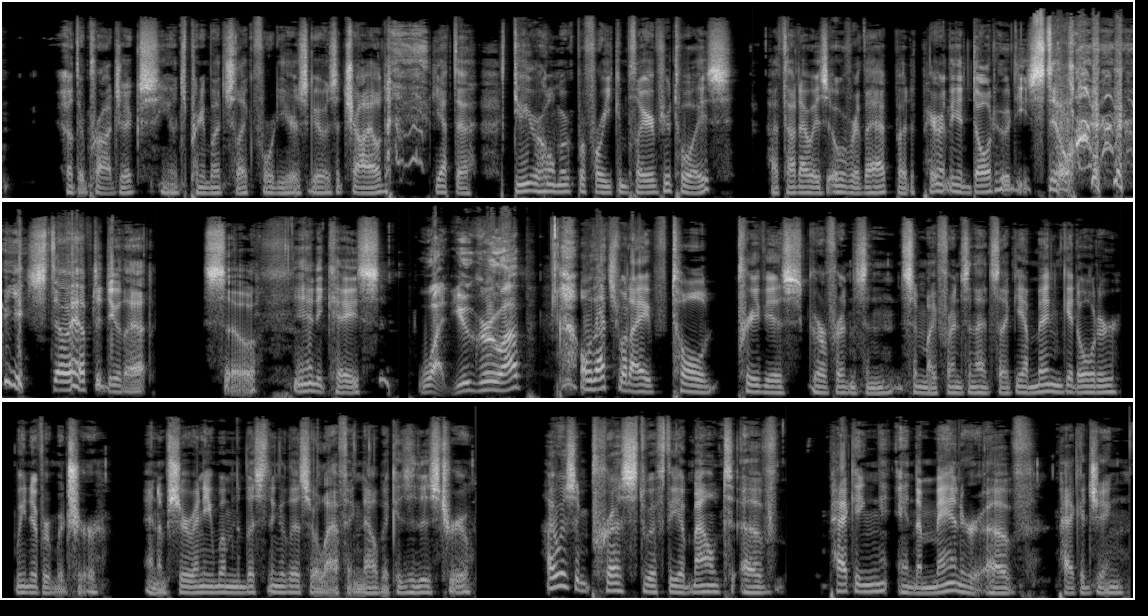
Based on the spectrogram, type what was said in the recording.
other projects. You know, it's pretty much like 40 years ago as a child. you have to do your homework before you can play with your toys. I thought I was over that, but apparently in adulthood you still you still have to do that. So, in any case, What, you grew up? oh, that's what I've told previous girlfriends and some of my friends, and that's like, yeah, men get older, we never mature. And I'm sure any women listening to this are laughing now because it is true. I was impressed with the amount of packing and the manner of packaging.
